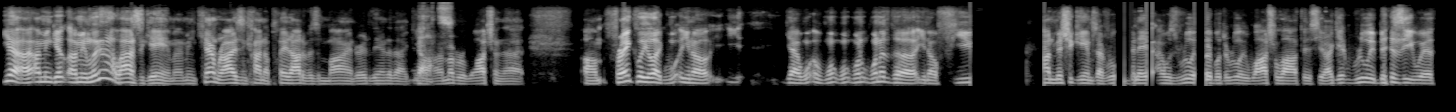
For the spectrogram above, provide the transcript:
yeah, I mean, get, I mean, look at that last game. I mean, Cam Rising kind of played out of his mind right at the end of that game. I remember watching that. Um, frankly, like you know, yeah, one, one of the you know few on Michigan games I've really been able, I was really able to really watch a lot this year. I get really busy with,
